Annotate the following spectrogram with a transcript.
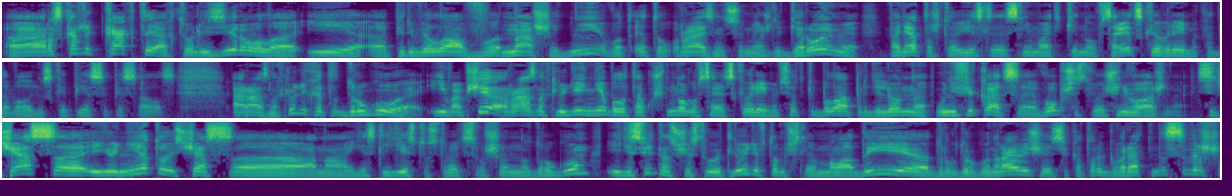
Э, расскажи, как ты актуализировала и э, перевела в наши дни вот эту разницу между героями. Понятно, что если снимать кино в советское время, когда Володинская пьеса писалась, о разных людях, это другое. И вообще разных людей не было так уж много в советское время. Все-таки была определенная унификация в обществе, очень важная. Сейчас ее нету, сейчас она, если есть, то строится совершенно на другом. И действительно существуют люди, в том числе молодые, друг другу нравящиеся, которые говорят на совершенно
